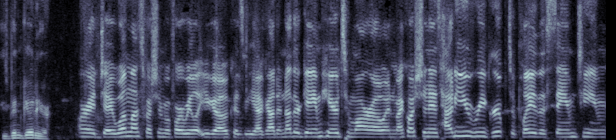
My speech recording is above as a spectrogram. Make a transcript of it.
he's been good here. All right, Jay, one last question before we let you go because we got another game here tomorrow. And my question is how do you regroup to play the same team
